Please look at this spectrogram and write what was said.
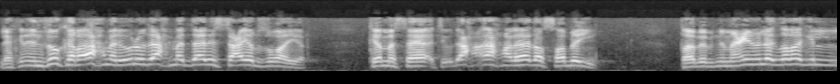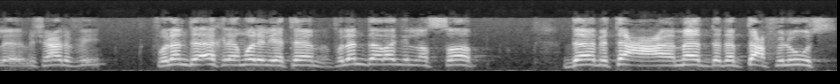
لكن إن ذكر أحمد يقولوا ده أحمد ده لسه عيل صغير كما سيأتي. أحمد هذا صبي. طيب ابن معين يقول لك ده راجل مش عارف إيه. فلان ده أكل أموال اليتامى فلان ده راجل نصاب ده بتاع مادة ده بتاع فلوس.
